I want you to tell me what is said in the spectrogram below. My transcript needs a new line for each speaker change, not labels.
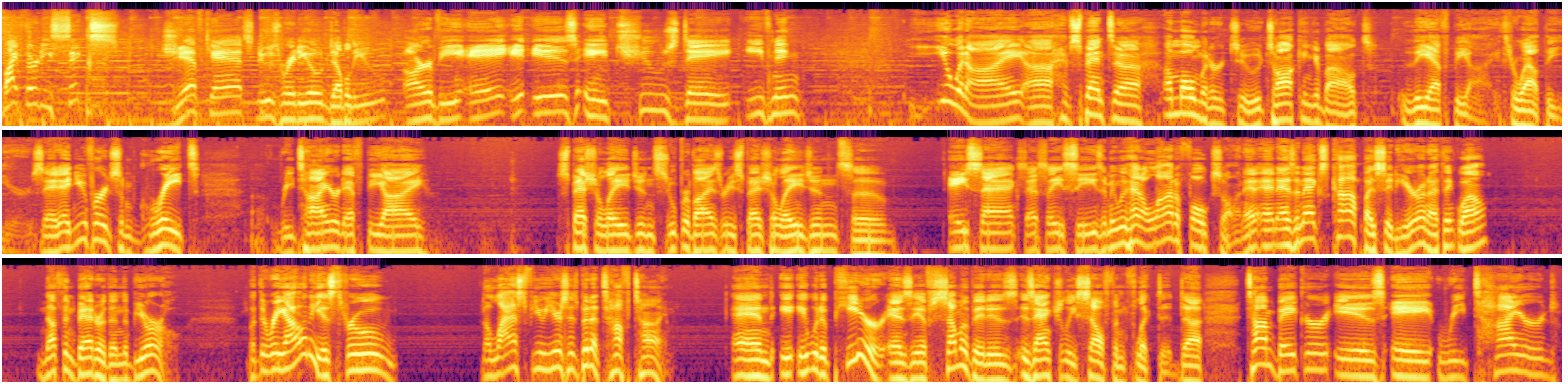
536, Jeff Katz, News Radio WRVA. It is a Tuesday evening. You and I uh, have spent uh, a moment or two talking about the FBI throughout the years. And, and you've heard some great uh, retired FBI special agents, supervisory special agents, uh, ASACs, SACs. I mean, we've had a lot of folks on. And, and as an ex cop, I sit here and I think, well, nothing better than the Bureau. But the reality is, through the last few years, has been a tough time. And it, it would appear as if some of it is, is actually self inflicted. Uh, Tom Baker is a retired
